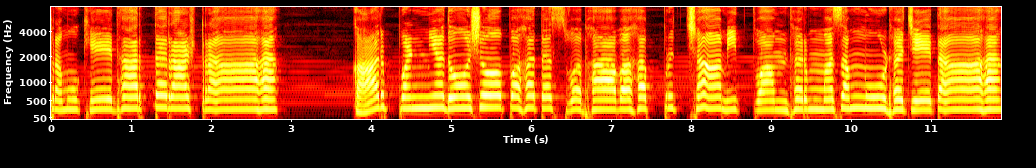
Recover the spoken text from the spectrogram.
प्रमुखे धार्तराष्ट्राः कार्पण्यदोषोपहतस्वभावः पृच्छामि त्वां धर्मसम्मूढचेताः।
